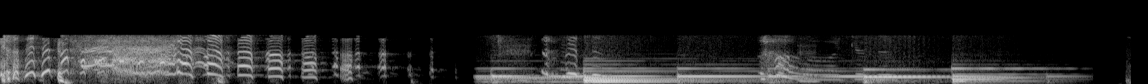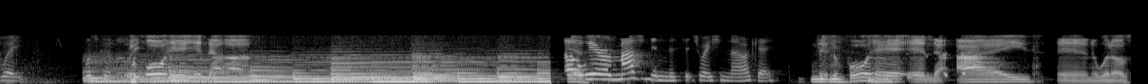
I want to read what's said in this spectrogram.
Wait, what's going on? The forehead and the uh, Oh, we're imagining this situation now. Okay. yeah, the forehead and the eyes and what else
